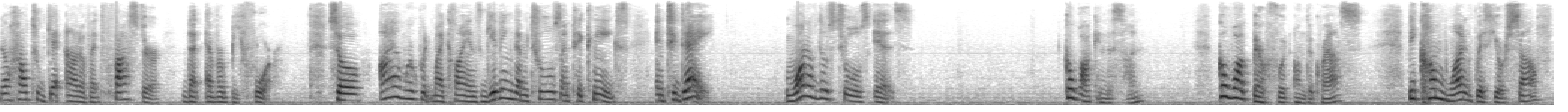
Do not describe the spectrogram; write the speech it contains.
know how to get out of it faster than ever before. So I work with my clients, giving them tools and techniques. And today, one of those tools is go walk in the sun. Go walk barefoot on the grass. Become one with yourself.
